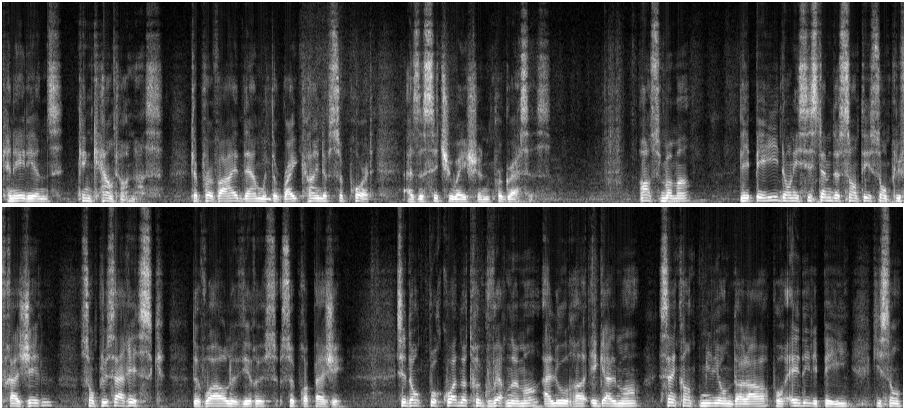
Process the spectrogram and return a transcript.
Canadians can count on us to provide them with the right kind of support as the situation progresses. En ce moment, les pays dont les systèmes de santé sont plus fragiles sont plus à risque de voir le virus se propager. C'est donc pourquoi notre gouvernement allouera également 50 millions de dollars pour aider les pays qui sont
